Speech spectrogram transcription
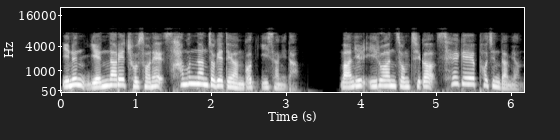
이는 옛날의 조선의 사문난적에 대한 것 이상이다. 만일 이러한 정치가 세계에 퍼진다면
